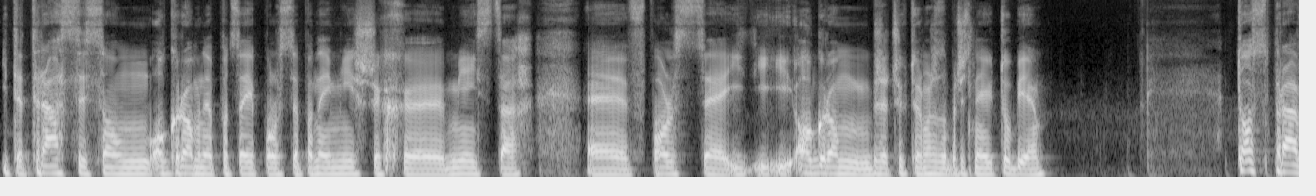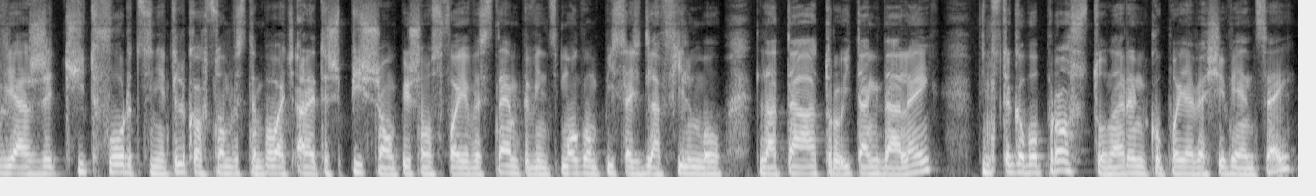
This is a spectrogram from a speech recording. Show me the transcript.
I te trasy są ogromne po całej Polsce, po najmniejszych e, miejscach e, w Polsce i, i, i ogrom rzeczy, które można zobaczyć na YouTubie. To sprawia, że ci twórcy nie tylko chcą występować, ale też piszą, piszą swoje występy, więc mogą pisać dla filmu, dla teatru i tak dalej. Więc tego po prostu na rynku pojawia się więcej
